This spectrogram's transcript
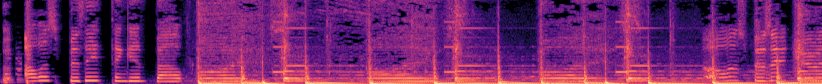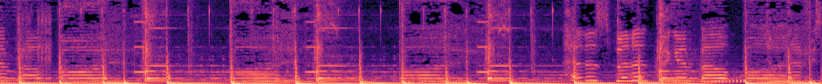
But I was busy thinking about boys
